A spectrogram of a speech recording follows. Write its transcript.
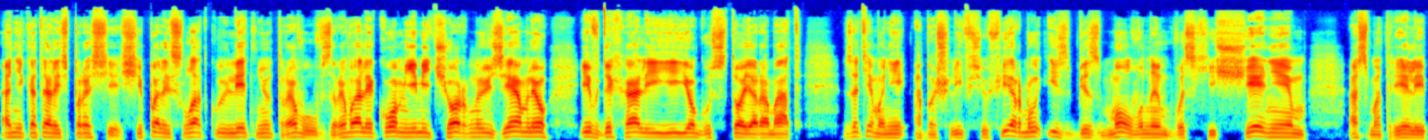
Они катались по росе, щипали сладкую летнюю траву, взрывали комьями черную землю и вдыхали ее густой аромат. Затем они обошли всю ферму и с безмолвным восхищением осмотрели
